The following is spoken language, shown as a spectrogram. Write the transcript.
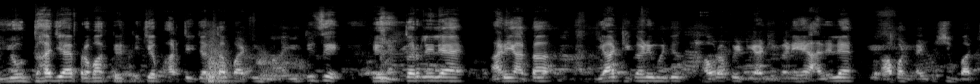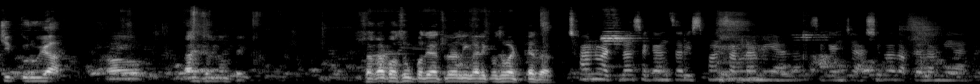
योद्धा जे आहे प्रभाग तेहतीसचे भारतीय जनता पार्टी महायुतीचे हे उतरलेले आहे. आणि आता या ठिकाणी म्हणजे हावरापेठ या ठिकाणी हे आलेले आहेत. आपण त्यांच्याशी बातचीत करूया. अं, काय? सकाळपासून पदयात्रा निघाली कसं वाटतं आता? छान वाटलं. सगळ्यांचा रिस्पॉन्स चांगला मिळाला. सगळ्यांचे आशीर्वाद आपल्याला मिळाले.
